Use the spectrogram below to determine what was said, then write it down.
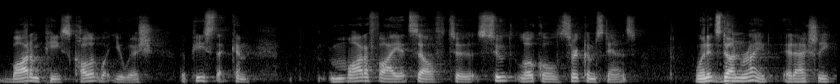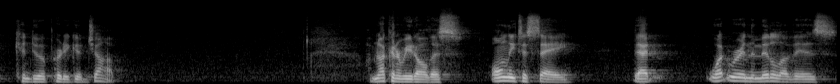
bottom piece, call it what you wish, the piece that can modify itself to suit local circumstance, when it's done right, it actually can do a pretty good job. I'm not going to read all this, only to say that what we're in the middle of is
